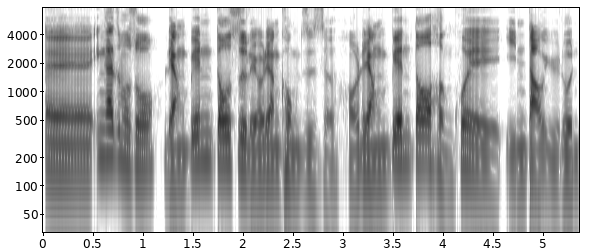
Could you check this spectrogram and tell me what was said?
呃、欸，应该这么说，两边都是流量控制者，吼，两边都很会引导舆论。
